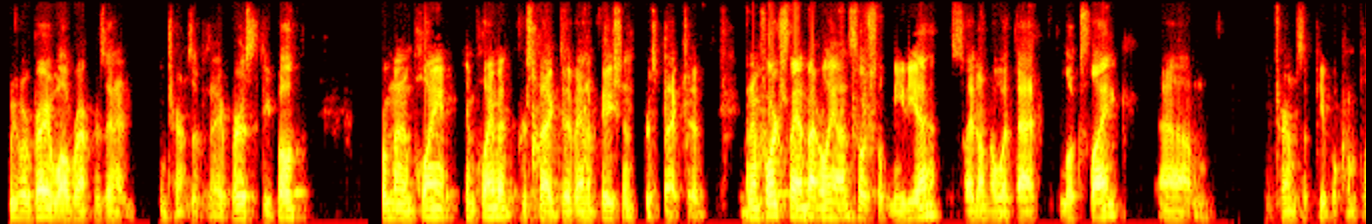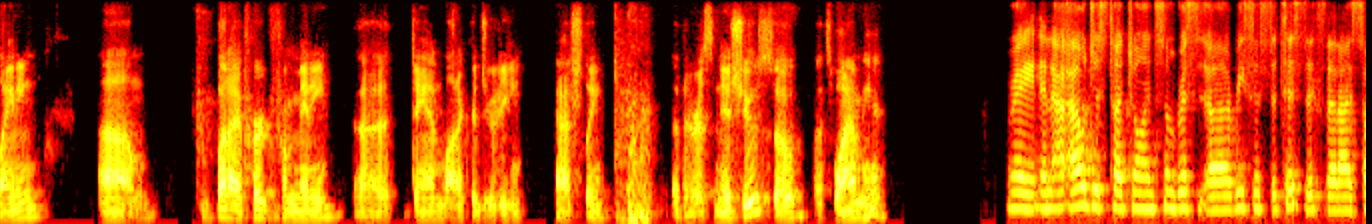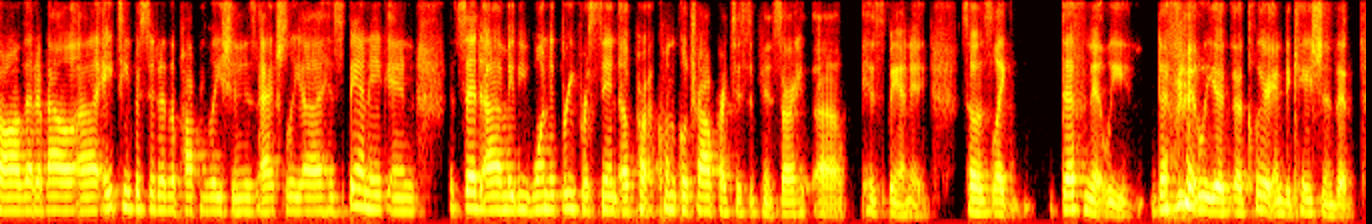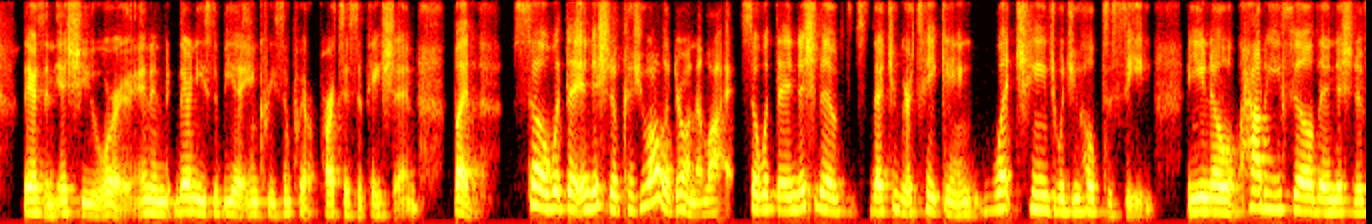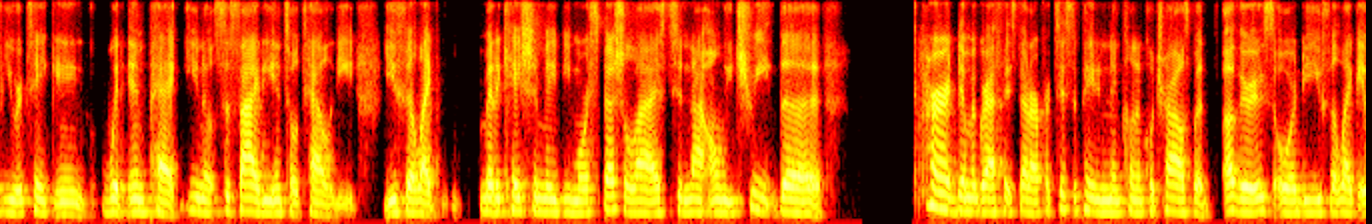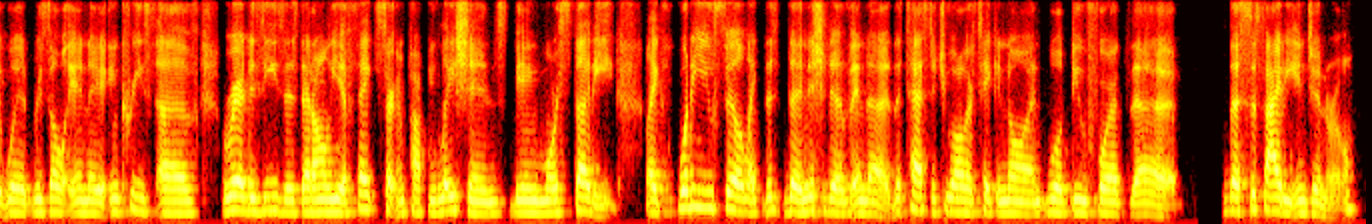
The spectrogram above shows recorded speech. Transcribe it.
we were very well represented in terms of diversity, both from an employment employment perspective and a patient perspective. And unfortunately, I'm not really on social media, so I don't know what that looks like um, in terms of people complaining. Um, but I've heard from many, uh, Dan, Monica, Judy, Ashley, that there is an issue. So that's why I'm here. Right. And I, will just touch on some uh, recent statistics that I saw that about uh, 18% of the population is actually uh, Hispanic. And it said uh, maybe 1% to 3% of clinical trial participants are uh, Hispanic. So it's like definitely, definitely a, a, clear indication that there's an issue or and there needs to be an increase in participation. But so, with the initiative, because you all are doing a lot. So, with the initiatives that you are taking, what change would you hope to see? You know, how do you feel the initiative you are taking would impact, you know, society in totality? You feel like medication may be more specialized to not only treat the current demographics that are participating in clinical trials, but others, or do you feel like it would result in an increase of rare diseases that only affect certain populations being more studied? Like, what do you feel like the, the initiative and the, the test that you all are taking on will do for the the society in general?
